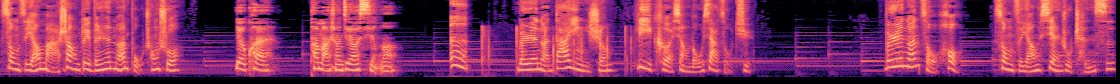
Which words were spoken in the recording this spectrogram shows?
宋子阳马上对文人暖补充说：“要快，他马上就要醒了。”嗯，文人暖答应一声，立刻向楼下走去。文人暖走后，宋子阳陷入沉思。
